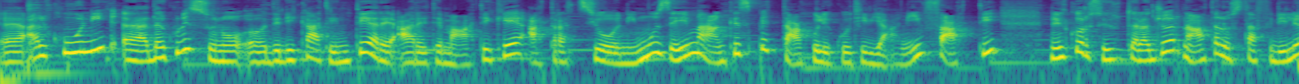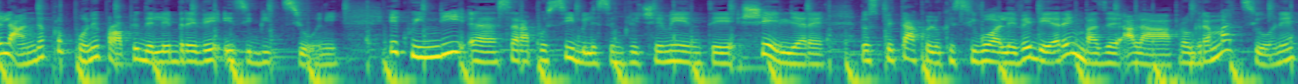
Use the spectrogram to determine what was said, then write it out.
Eh, alcuni, eh, ad alcuni sono eh, dedicate intere aree tematiche, attrazioni, musei, ma anche spettacoli quotidiani. Infatti, nel corso di tutta la giornata lo staff di Leolanda propone proprio delle breve esibizioni e quindi eh, sarà possibile semplicemente scegliere lo spettacolo che si vuole vedere in base alla programmazione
